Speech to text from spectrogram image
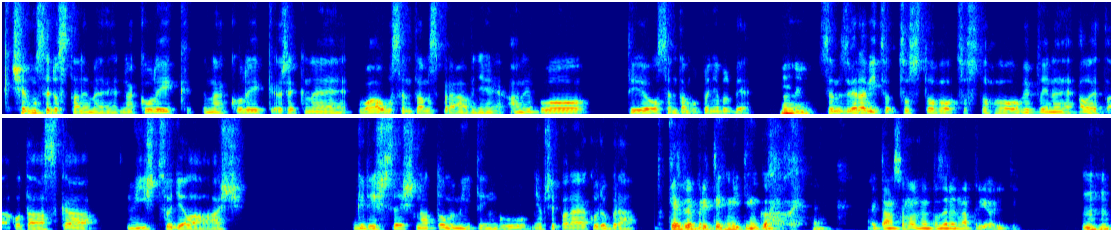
k čemu se dostaneme, nakolik, nakolik řekne, wow, jsem tam správně, anebo ty jo, jsem tam úplně blbě. Mm-hmm. Jsem zvědavý, co, co, z toho, co z toho vyplyne, ale ta otázka, víš, co děláš, když seš na tom meetingu, mně připadá jako dobrá. Keď sme pri tých meetingoch, aj tam sa môžeme pozerať na priority. Mm-hmm.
